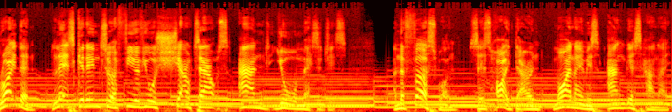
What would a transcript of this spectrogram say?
Right then, let's get into a few of your shout outs and your messages. And the first one says, Hi Darren, my name is Angus Hannay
